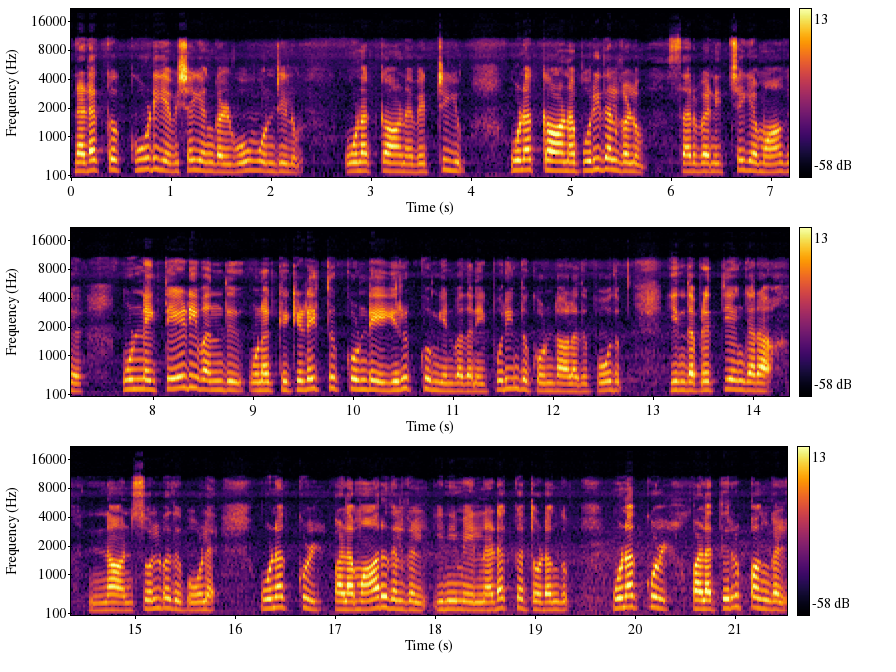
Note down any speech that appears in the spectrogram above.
நடக்கக்கூடிய விஷயங்கள் ஒவ்வொன்றிலும் உனக்கான வெற்றியும் உனக்கான புரிதல்களும் சர்வ நிச்சயமாக உன்னை தேடி வந்து உனக்கு கிடைத்து கொண்டே இருக்கும் என்பதனை புரிந்து கொண்டால் அது போதும். இந்த பிரத்யங்கரா நான் சொல்வது போல உனக்குள் பல மாறுதல்கள் இனிமேல் நடக்க தொடங்கும். உனக்குள் பல திருப்பங்கள்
